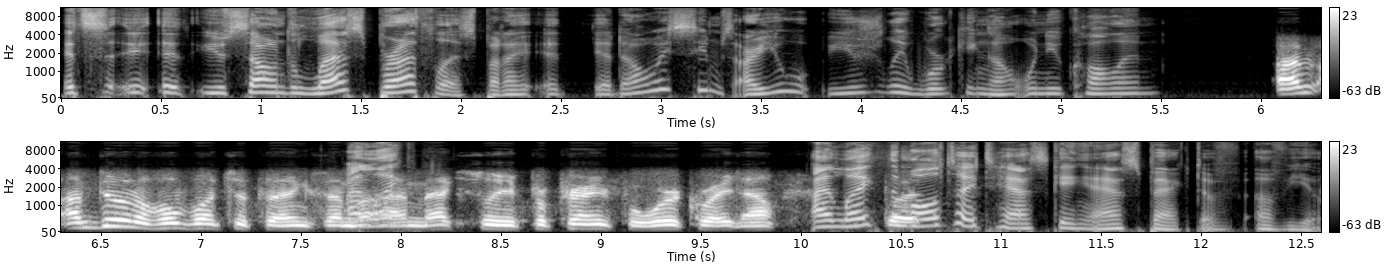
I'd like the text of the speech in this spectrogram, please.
It's it, it, you sound less breathless, but I it, it always seems. Are you usually working out when you call in? I'm I'm doing a whole bunch of things. I'm like- I'm actually preparing for work right now. I like the multitasking aspect of, of you.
